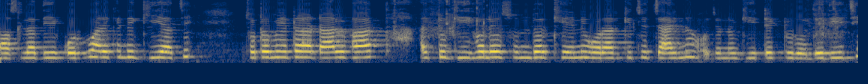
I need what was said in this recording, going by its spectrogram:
মশলা দিয়ে করব। আর এখানে ঘি আছে। ছোটো মেয়েটা ডাল ভাত একটু ঘি হলেও সুন্দর খেয়ে নে, ওর আর কিছু চাই না। ওই জন্য ঘিটা একটু রোদে দিয়েছি,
